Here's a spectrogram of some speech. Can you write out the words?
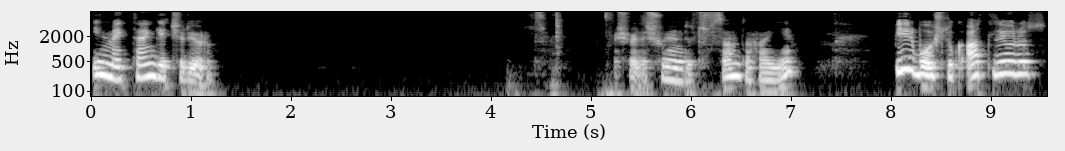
ilmekten geçiriyorum. Şöyle şu yönde tutsam daha iyi. Bir boşluk atlıyoruz.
